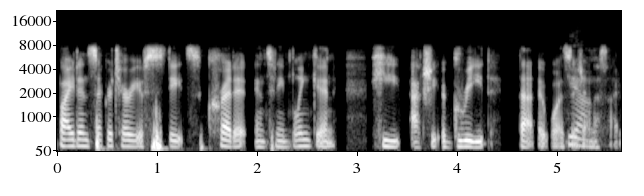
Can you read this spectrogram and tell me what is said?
Biden's Secretary of State's credit, Antony Blinken, he actually agreed that it was yeah. a genocide.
